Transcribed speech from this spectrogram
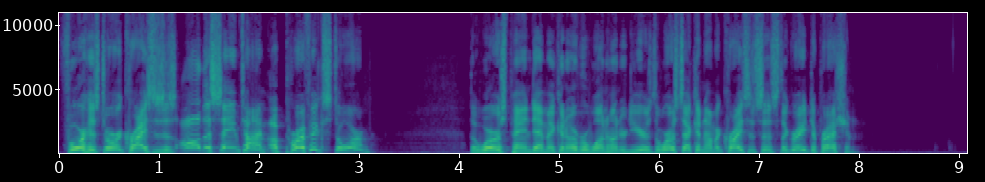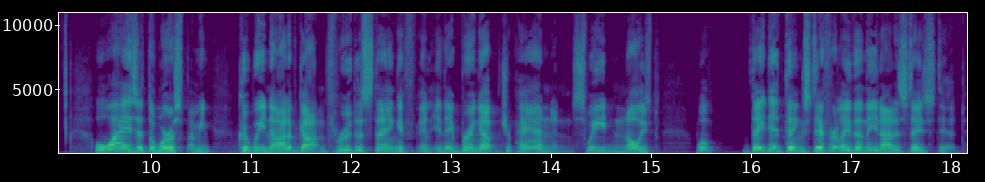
Four historic crises all at the same time. A perfect storm. The worst pandemic in over 100 years. The worst economic crisis since the Great Depression. Well, why is it the worst? I mean, could we not have gotten through this thing? If and, and they bring up Japan and Sweden and all these. Well, they did things differently than the United States did.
